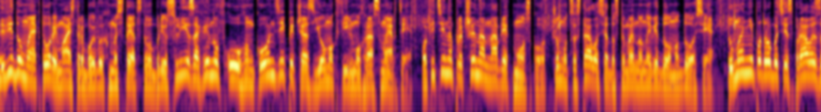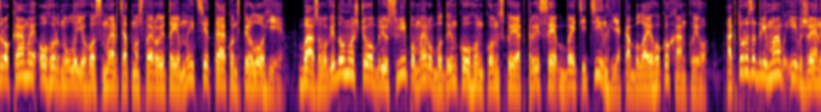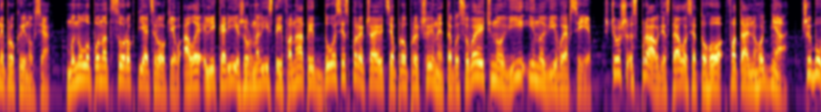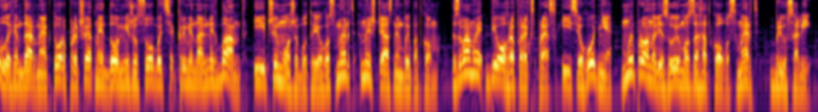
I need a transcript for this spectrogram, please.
Відомий актор і майстер бойових мистецтв Брюс Лі загинув у Гонконзі під час зйомок фільму Гра смерті. Офіційна причина набряк мозку. Чому це сталося, достеменно невідомо досі. Туманні подробиці справи з роками огорнули його смерть атмосферою таємниці та конспірології. Базово відомо, що Брюс Лі помер у будинку гонконгської актриси Бетті Тінг, яка була його коханкою. Актор задрімав і вже не прокинувся. Минуло понад 45 років, але лікарі, журналісти і фанати досі сперечаються про причини та висувають нові і нові версії. Що ж справді сталося того фатального дня? Чи був легендарний актор причетний до міжособиць кримінальних банд? І чи може бути його смерть нещасним випадком? З вами біографер Експрес, і сьогодні ми проаналізуємо загадкову смерть Брюса Лі.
